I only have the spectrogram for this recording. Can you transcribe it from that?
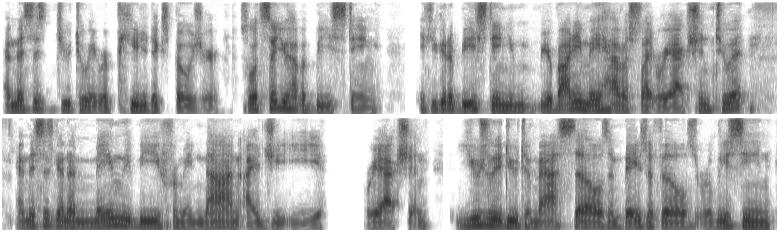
and this is due to a repeated exposure. So let's say you have a bee sting. If you get a bee sting, you, your body may have a slight reaction to it, and this is going to mainly be from a non IgE reaction, usually due to mast cells and basophils releasing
